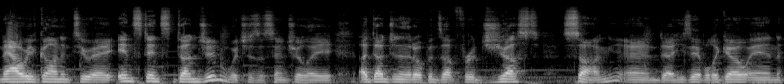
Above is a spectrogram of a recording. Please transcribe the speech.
now we've gone into a instance dungeon, which is essentially a dungeon that opens up for just Sung, and uh, he's able to go in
